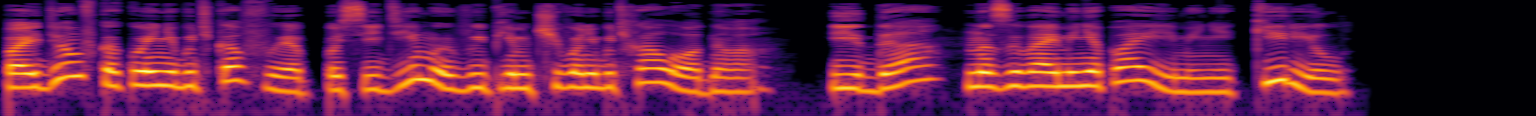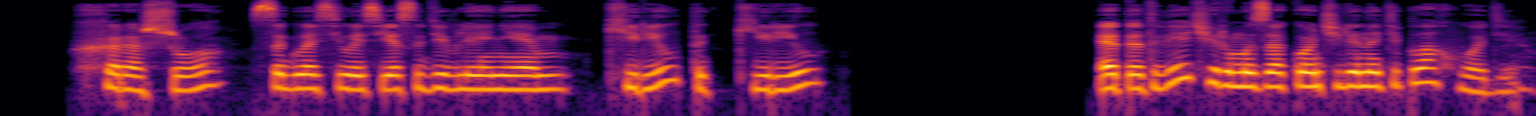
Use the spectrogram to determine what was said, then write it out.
«Пойдем в какое-нибудь кафе, посидим и выпьем чего-нибудь холодного. И да, называй меня по имени, Кирилл». «Хорошо», — согласилась я с удивлением. «Кирилл так Кирилл». Этот вечер мы закончили на теплоходе.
